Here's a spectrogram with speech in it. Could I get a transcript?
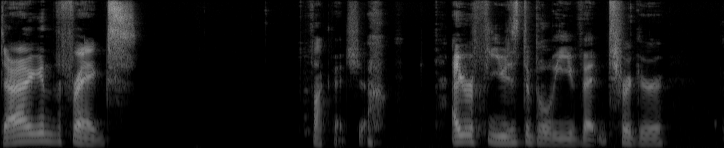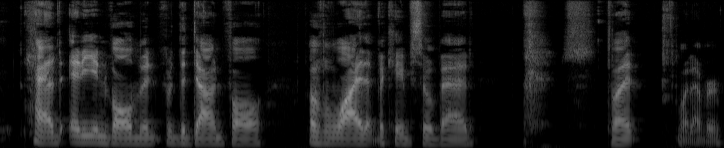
Dying in the Franxx. Fuck that show. I refuse to believe that Trigger had any involvement for the downfall of why that became so bad. But whatever.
